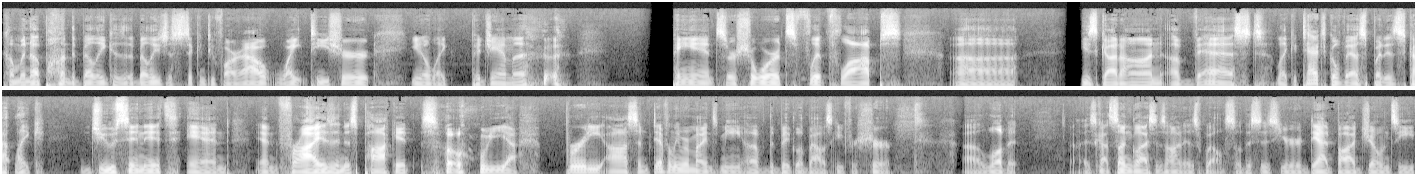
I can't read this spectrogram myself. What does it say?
coming up on the belly because the belly's just sticking too far out. White t-shirt, you know, like pajama pants or shorts, flip flops. Uh, he's got on a vest, like a tactical vest, but it's got like juice in it and and fries in his pocket. So yeah, pretty awesome. Definitely reminds me of the Big Lebowski for sure. Uh, love it. Uh, it's got sunglasses on as well. So this is your Dad Bod Jonesy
